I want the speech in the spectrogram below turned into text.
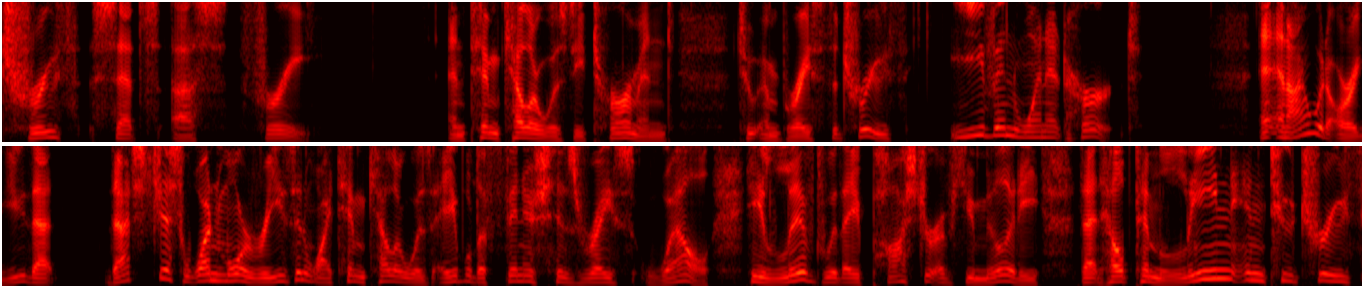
truth sets us free. And Tim Keller was determined to embrace the truth even when it hurt. And I would argue that that's just one more reason why Tim Keller was able to finish his race well. He lived with a posture of humility that helped him lean into truth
